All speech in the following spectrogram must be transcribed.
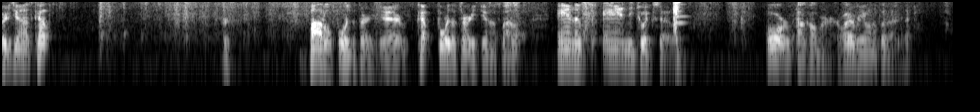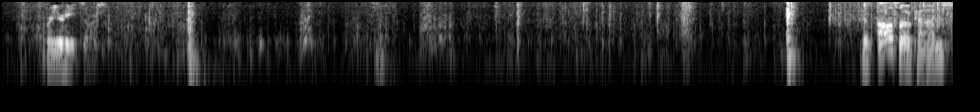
32 ounce cup. Or bottle for the 30 uh, cup for the 32 ounce bottle and the and the twig stove or alcohol burner or whatever you want to put under there for your heat source. This also comes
